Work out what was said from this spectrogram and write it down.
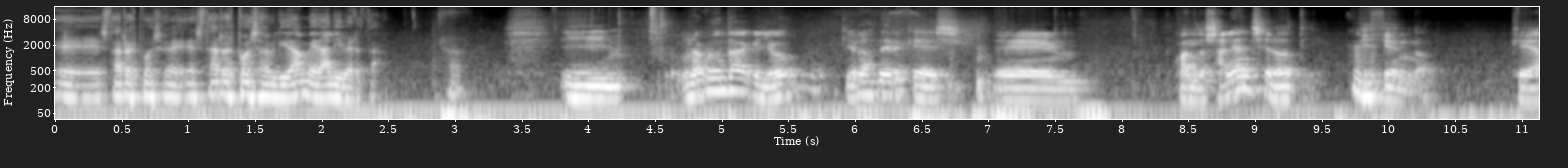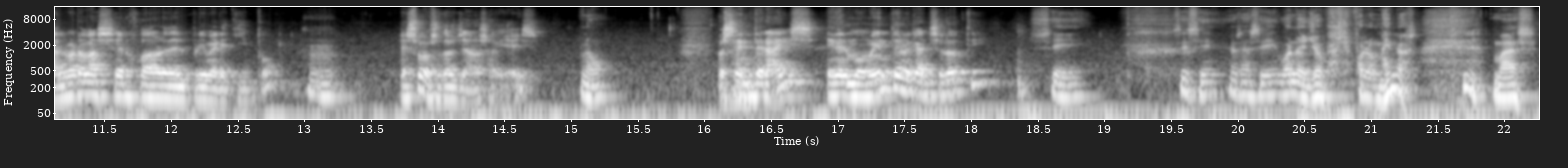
eh, esta, responsa- esta responsabilidad me da libertad. Y una pregunta que yo quiero hacer que es, eh, cuando sale Ancelotti diciendo que Álvaro va a ser jugador del primer equipo, eso vosotros ya lo sabíais. No, ¿Os enteráis en el momento en el que Ancelotti sí, sí, sí, es así. Bueno, yo pues, por lo menos más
